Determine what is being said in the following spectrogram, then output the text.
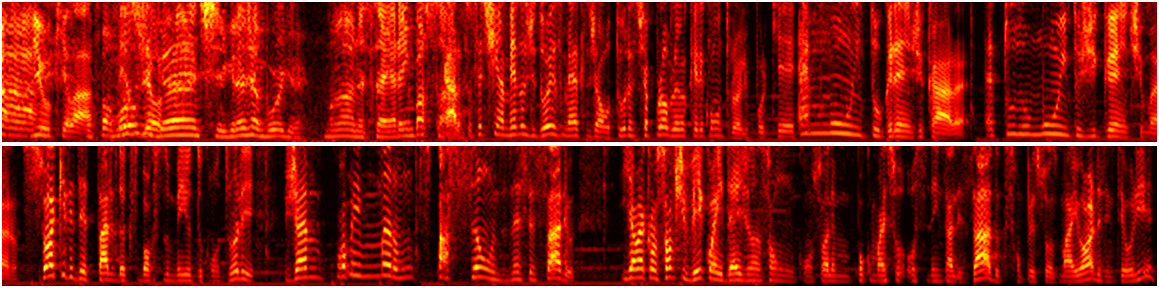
Duke lá. O famoso gigante, grande hambúrguer. Mano, esse aí era embaçado. Cara, se você tinha menos de 2 metros de altura, você tinha problema com aquele controle, porque é muito grande, cara. É tudo muito gigante, mano. Só aquele detalhe do Xbox no meio do controle já come, mano, um espação desnecessário. E a Microsoft veio com a ideia de lançar um console um pouco mais ocidentalizado, que são pessoas maiores em teoria.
